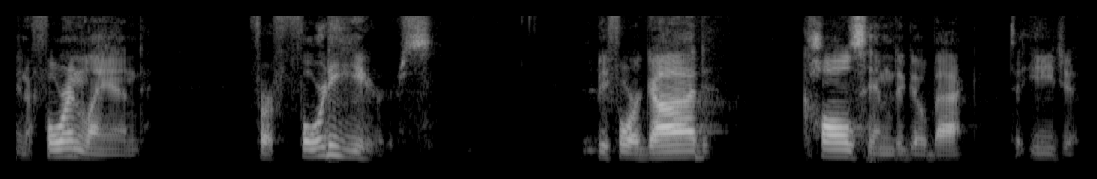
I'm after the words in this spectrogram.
in a foreign land for 40 years before God calls him to go back to Egypt.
